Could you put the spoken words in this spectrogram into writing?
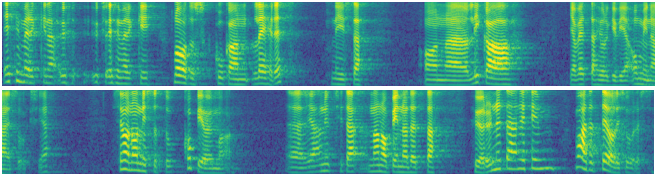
Esimerkkinä, yksi esimerkki, lootuskukan lehdet, niissä on likaa ja vettä hylkiviä ominaisuuksia – se on onnistuttu kopioimaan. Ja nyt sitä nanopinnotetta hyödynnetään esim. vaateteollisuudessa.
